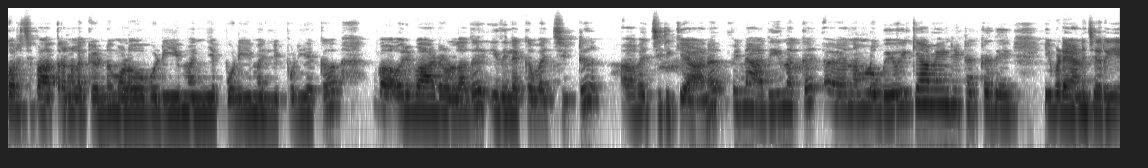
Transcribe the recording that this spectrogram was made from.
കുറച്ച് പാത്രങ്ങളൊക്കെ ഉണ്ട്. മുളക് പൊടി മഞ്ഞൾപ്പൊടി മല്ലിപ്പൊടിയൊക്കെ ഒരുപാടുള്ളത് ഇതിലൊക്കെ വച്ചിട്ട് വെച്ചിരിക്കുകയാണ് പിന്നെ അതിൽ നിന്നൊക്കെ നമ്മൾ ഉപയോഗിക്കാൻ വേണ്ടിയിട്ടൊക്കെ ദേ ഇവിടെയാണ് ചെറിയ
